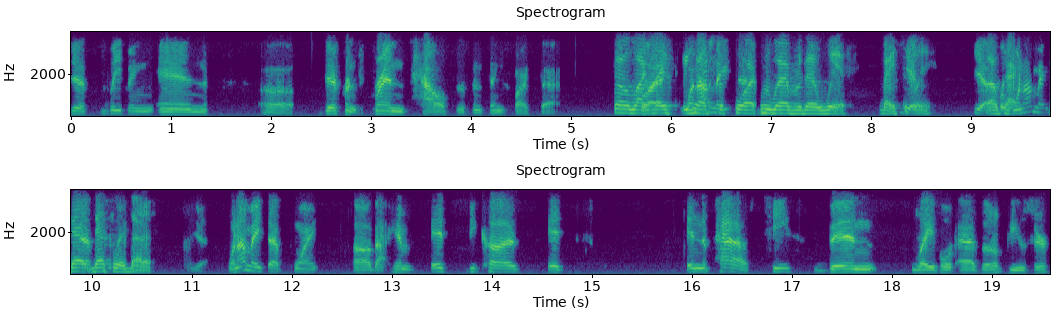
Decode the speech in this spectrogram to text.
just sleeping in uh, different friends' houses and things like that. So like But basically when I help support whoever they're with, basically. Yeah, okay. but when I make that, that, that's a little better. when I make that point uh, about him, it's because it's in the past he's been labeled as an abuser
